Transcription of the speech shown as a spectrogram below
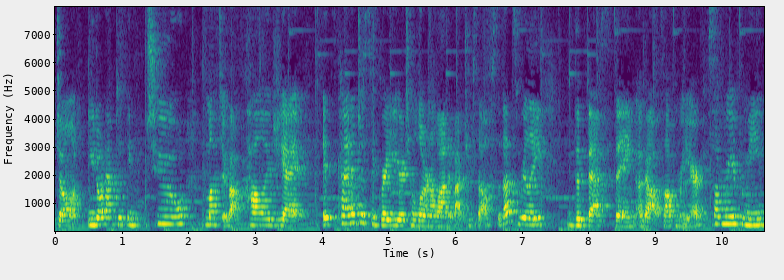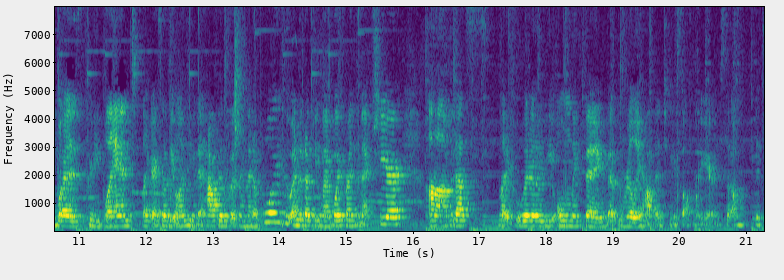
Don't, you don't have to think too much about college yet. It's kind of just a great year to learn a lot about yourself. So that's really the best thing about sophomore year. Sophomore year for me was pretty bland. Like I said, the only thing that happened was I met a boy who ended up being my boyfriend the next year. Um, but that's like literally the only thing that really happened to me sophomore year. So it's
